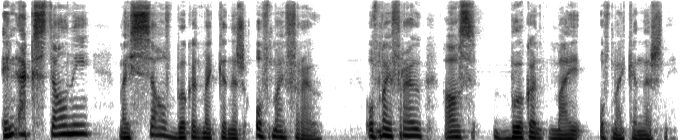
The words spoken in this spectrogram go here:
En ek stel nie myself bokant my kinders of my vrou of my vrou as bokant my of my kinders nie.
